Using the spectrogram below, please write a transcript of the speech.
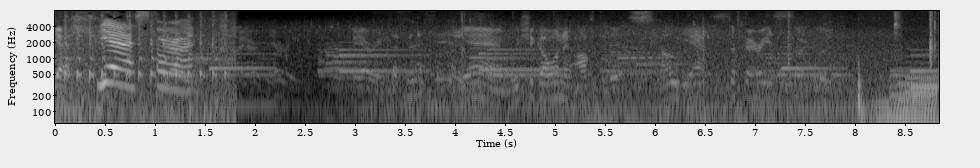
Yes. Yes. All right. Yeah, we should go on it after this. Oh yes, the ferry is so good.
